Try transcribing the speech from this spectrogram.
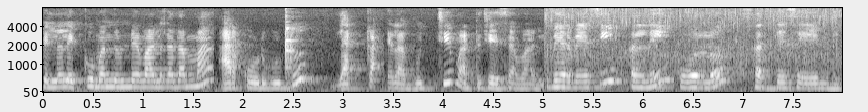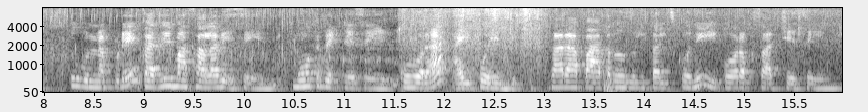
పిల్లలు ఎక్కువ మంది ఉండేవాళ్ళు కదమ్మా. అరకోడి గుడ్డు లెక్క ఇలా గుచ్చి వంట చేసేవాళ్ళు. మీరు వేసి ముక్కల్ని కూరలో సర్దేసేయండి. ఉన్నప్పుడే కర్రీ మసాలా వేసేయండి. మూత పెట్టేసేయండి. కూర అయిపోయింది. సరే ఆ పాత రోజులు తలుచుకొని ఈ కూర ఒకసారి చేసేయండి.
